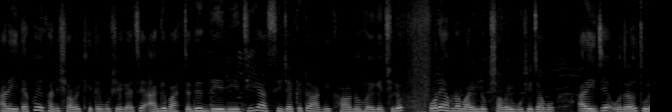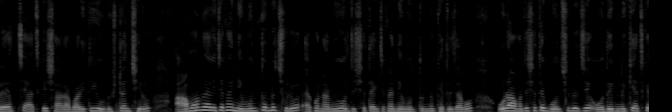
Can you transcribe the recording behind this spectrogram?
আর এই দেখো, এখানে সবাই খেতে বসে গেছে। আগে বাচ্চাদের দিয়ে নিয়েছি, আর সিজাকে তো আগেই খাওয়ানো হয়ে গেছিল। পরে আমরা বাড়ির লোক সবাই বসে যাব। আর এই যে ওরাও চলে যাচ্ছে। আজকে সারা বাড়িতেই অনুষ্ঠান ছিল। আমারও এক জায়গায় নেমন্তন্ন ছিল। এখন আমিও ওদের সাথে এক জায়গায় নেমন্তন্ন খেতে যাব। ওরা আমাদের সাথে বলছিল যে, ওদের নাকি আজকে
